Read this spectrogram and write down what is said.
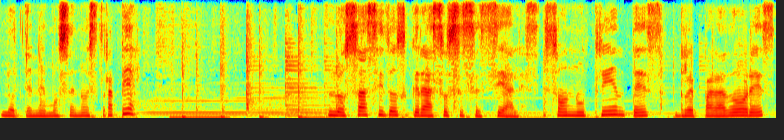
lo tenemos en nuestra piel. Los ácidos grasos esenciales son nutrientes reparadores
